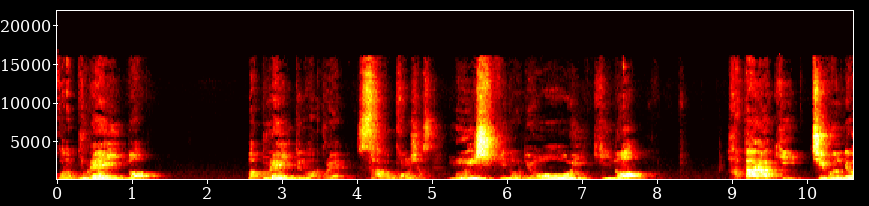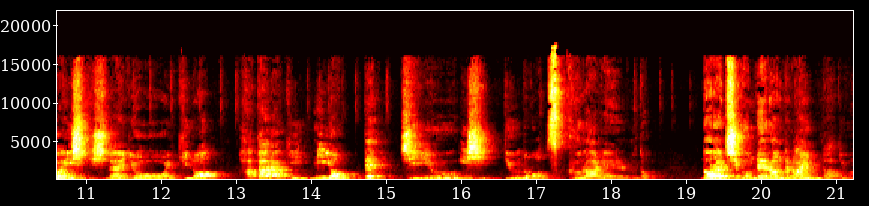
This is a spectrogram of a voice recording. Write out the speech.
この brain の、まあ、 brain っていうのはこれ subconscious。無意識の領域の働き。自分では意識しない領域の働きによって自由意志っていうのも作られると。だから自分で選んでないんだというわ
